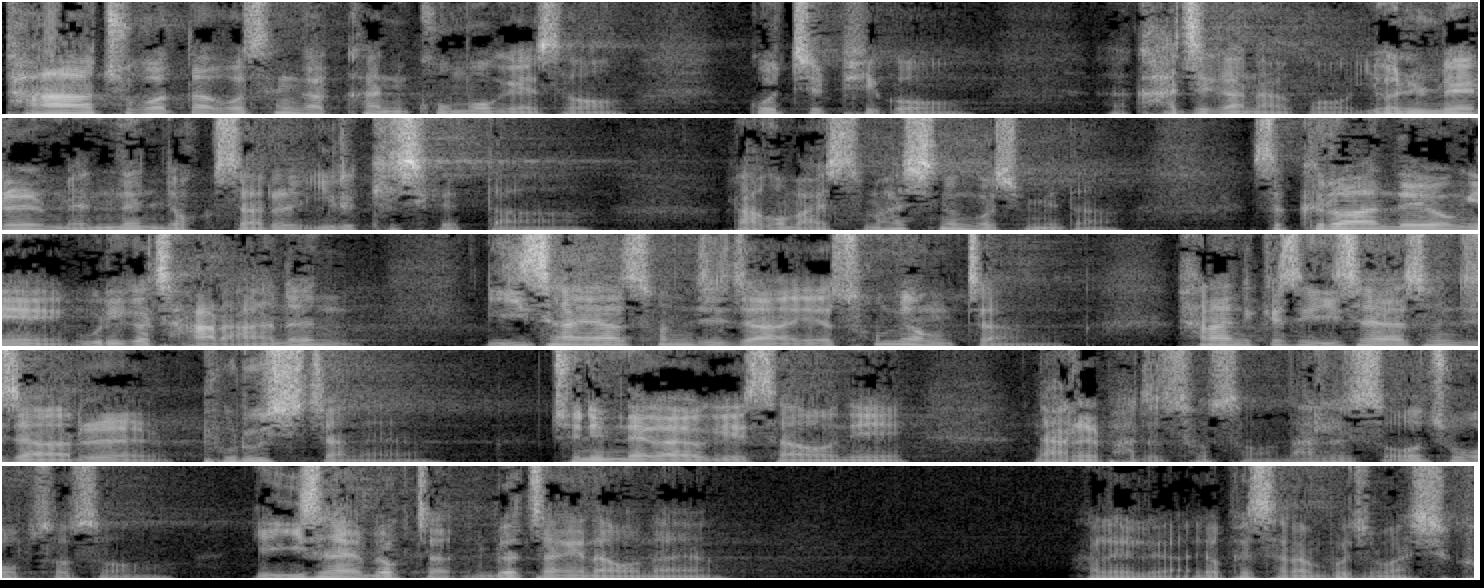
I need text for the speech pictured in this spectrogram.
다 죽었다고 생각한 고목에서 꽃이 피고 가지가 나고 열매를 맺는 역사를 일으키시겠다라고 말씀하시는 것입니다. 그래서 그러한 내용이 우리가 잘 아는 이사야 선지자의 소명장, 하나님께서 이사야 선지자를 부르시잖아요. 주님 내가 여기 있사오니 나를 받으소서, 나를 써주옵소서. 이사야 몇, 장, 몇 장에 나오나요? 할렐루야. 옆에 사람 보지 마시고.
